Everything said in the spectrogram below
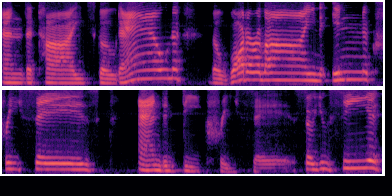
and the tides go down, the water line increases and decreases. So you see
